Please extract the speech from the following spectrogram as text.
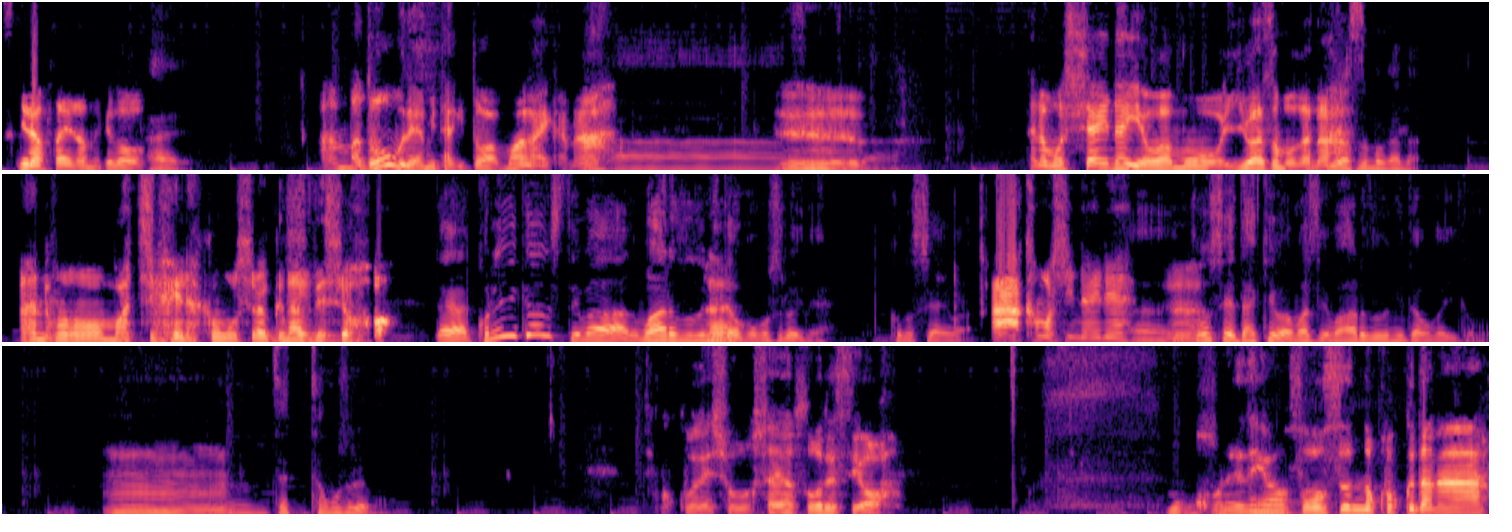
好きな二人なんだけど、はい。あんまドームでは見たいとは思わないかな。あうん。ただもう試合内容はもう言わずもが言わな。ずもがな。あのー、間違いなく面白くなるでしょう。だからこれに関してはあのワールドで見た方が面白いね、この試合は、ああ、かもしんないね。うんうんこの試合だけはマジでワールドで見た方がいいかも、うーうんん。絶対面白いもんここで勝者予想ですよ。もうこれで予想すんの酷だな。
